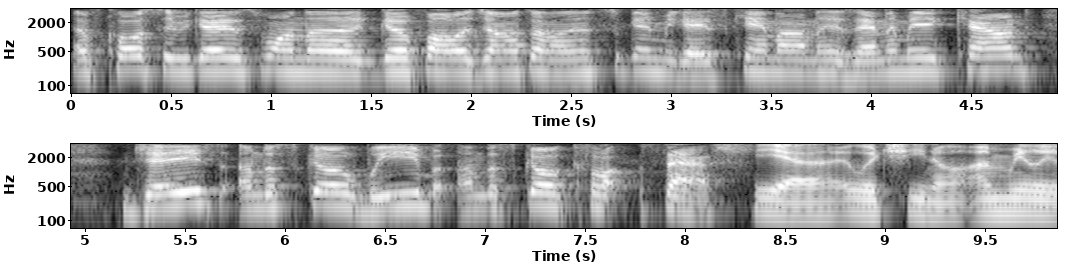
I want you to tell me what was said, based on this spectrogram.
Of course, if you guys want to go follow Jonathan on Instagram, you guys can on his anime account, Jays underscore Weeb underscore cl- Stash. Yeah, which you know, I'm really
